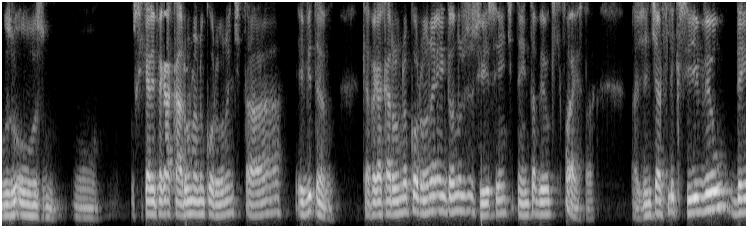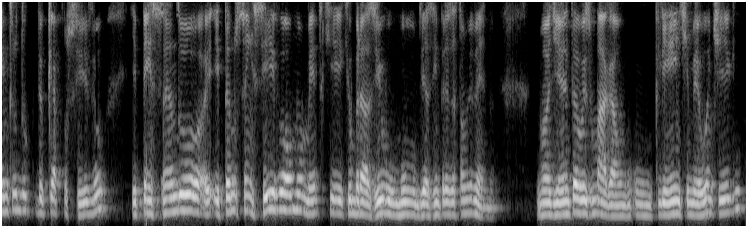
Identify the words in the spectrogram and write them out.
Os, os, os, que querem pegar carona no corona, a gente está evitando. Quer pegar carona no corona, entra na justiça e a gente tenta ver o que, que faz, tá? A gente é flexível dentro do, do que é possível e pensando e estando sensível ao momento que, que o Brasil, o mundo e as empresas estão vivendo. Não adianta eu esmagar um, um cliente meu antigo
